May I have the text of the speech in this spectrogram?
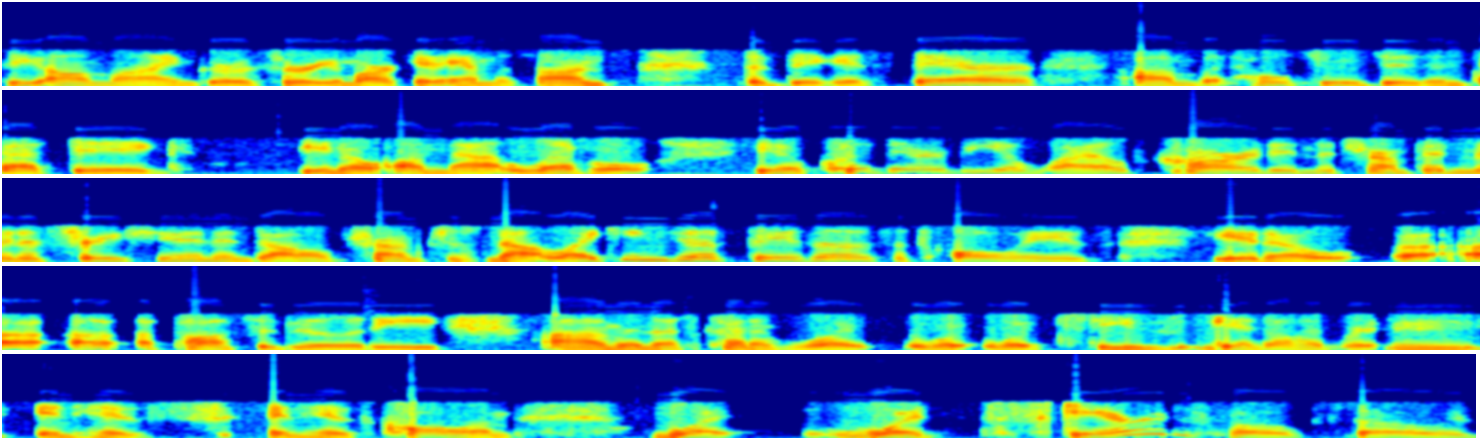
the online grocery market, Amazon's the biggest there, um, but Whole Foods isn't that big you know, on that level. You know, could there be a wild card in the Trump administration and Donald Trump just not liking Jeff Bezos? It's always, you know, a, a, possibility, um, and that's kind of what, what what Steve Gandel had written in his in his column. What what scared folks though is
